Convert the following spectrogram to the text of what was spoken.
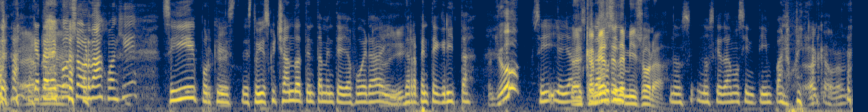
diría. Que te dejó sorda, Juanji. Sí, porque est- estoy escuchando atentamente allá afuera Ahí. y de repente grita. ¿Yo? Sí, y allá nos cambiaste quedamos sin- de emisora. Nos, nos quedamos sin tímpano. Ah, cabrón.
